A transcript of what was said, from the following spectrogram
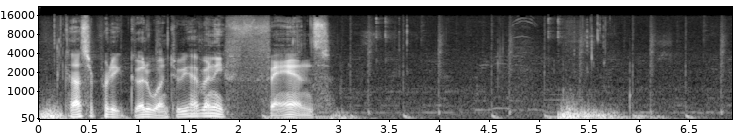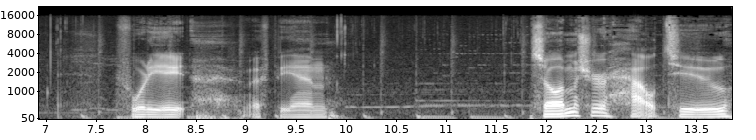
That's a pretty good one. Do we have any fans? 48 FPM. So I'm not sure how to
